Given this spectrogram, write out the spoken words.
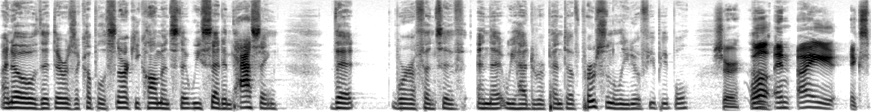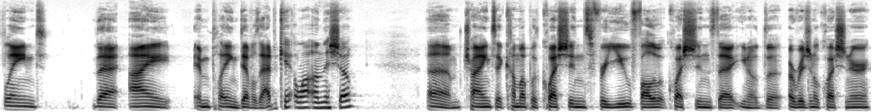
I know that there was a couple of snarky comments that we said in passing that were offensive and that we had to repent of personally to a few people. Sure. Well, and I explained that I am playing devil's advocate a lot on this show. Um, trying to come up with questions for you, follow up questions that you know the original questioner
